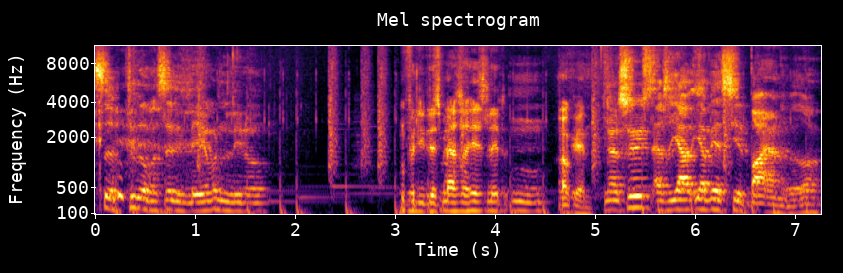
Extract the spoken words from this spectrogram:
sidder og bider mig selv i læberne lige nu. fordi det smager så hæsligt. Mm. Okay. Ja, seriøst, altså jeg, jeg vil sige, at Bayern er bedre.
